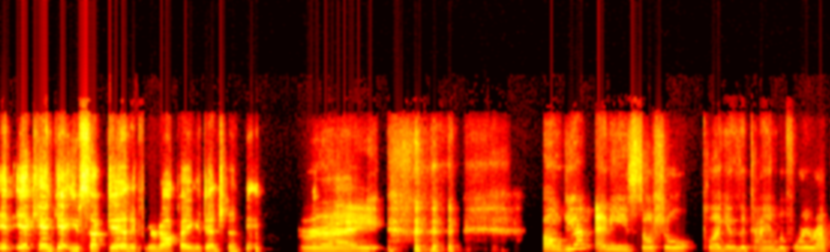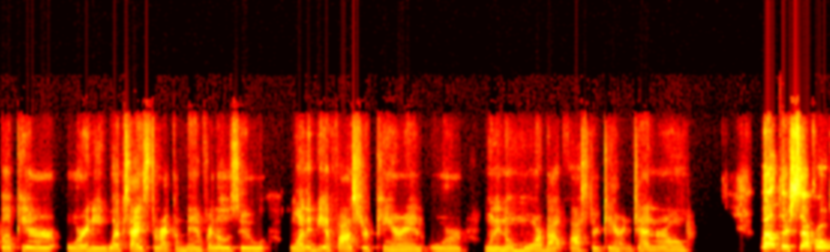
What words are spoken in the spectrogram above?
it can get you sucked in if you're not paying attention. right. Um, do you have any social plugins to tie in before we wrap up here, or any websites to recommend for those who want to be a foster parent or want to know more about foster care in general? Well, there's several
